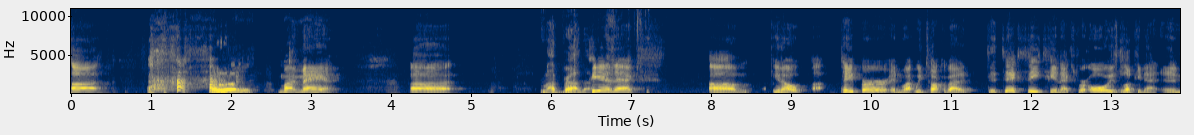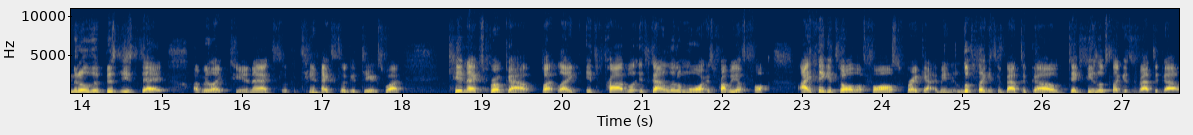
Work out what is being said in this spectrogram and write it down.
Uh, I love it. my man, uh, my brother. TNX, um, you know, uh, Paper and what we talk about it, the Dixie TNX, we're always looking at. In the middle of the busiest day, I'll be like, TNX, look at TNX, look at DXY. TNX broke out, but like it's probably it's got a little more. It's probably a fall. I think it's all a false breakout. I mean, it looks like it's about to go. Dixie looks like it's about to go.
